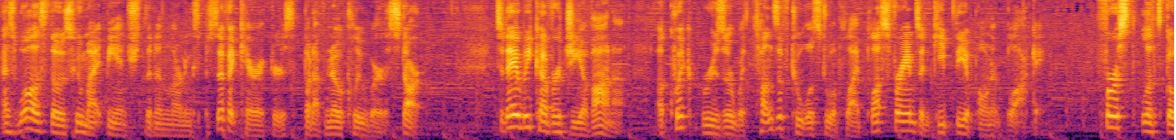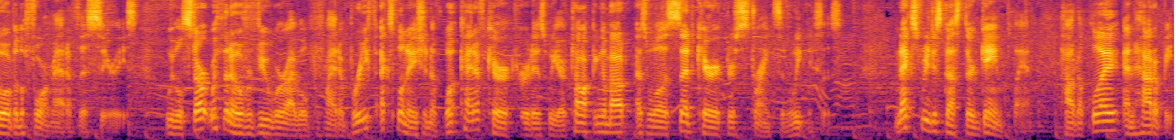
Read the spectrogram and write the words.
as well as those who might be interested in learning specific characters but have no clue where to start. Today we cover Giovanna, a quick bruiser with tons of tools to apply plus frames and keep the opponent blocking. First, let's go over the format of this series. We will start with an overview where I will provide a brief explanation of what kind of character it is we are talking about, as well as said character's strengths and weaknesses. Next, we discuss their game plan, how to play, and how to beat.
